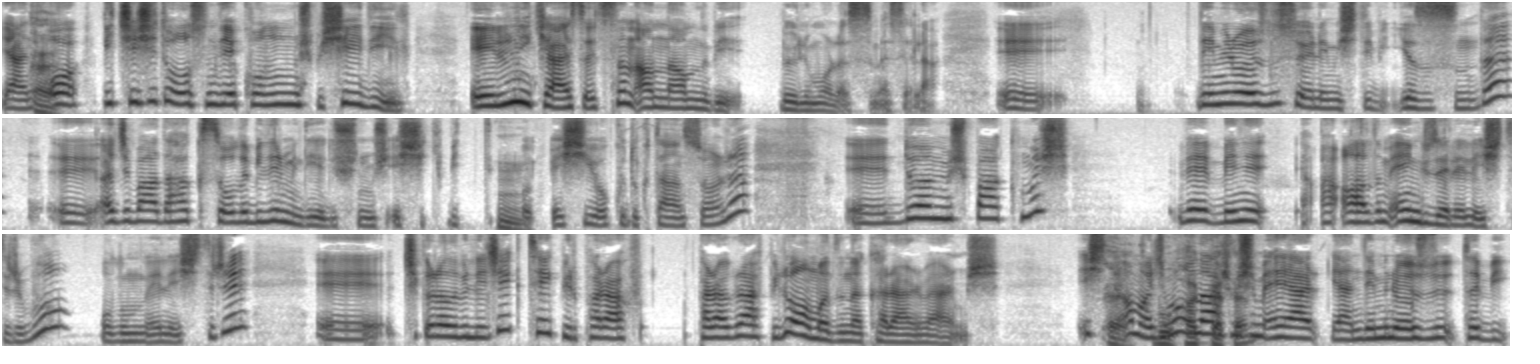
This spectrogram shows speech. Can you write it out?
Yani evet. o bir çeşit olsun diye konulmuş bir şey değil. Eylül'ün hikayesi açısından anlamlı bir bölüm orası mesela. E, Demir Özlü söylemişti yazısında. E, acaba daha kısa olabilir mi diye düşünmüş eşik bit, hmm. eşiği okuduktan sonra. E, dönmüş bakmış ve beni aldığım en güzel eleştiri bu. Olumlu eleştiri. E, çıkarılabilecek tek bir paragraf, paragraf bile olmadığına karar vermiş. İşte evet, amacıma ulaşmışım hakikaten... eğer yani Demir Özlü tabii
